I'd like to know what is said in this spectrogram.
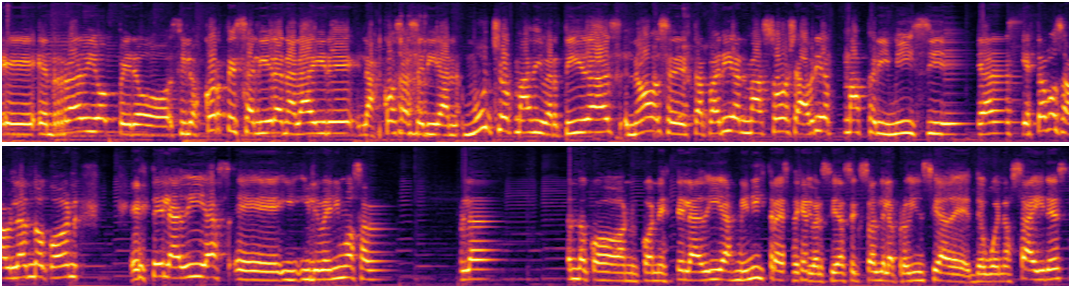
eh, en radio, pero si los cortes salieran al aire, las cosas serían mucho más divertidas, ¿no? Se destaparían más ollas, habría más primicias. Estamos hablando con Estela Díaz eh, y, y le venimos a hablar con, con, Estela Díaz, ministra de Diversidad Sexual de la provincia de, Buenos Aires,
